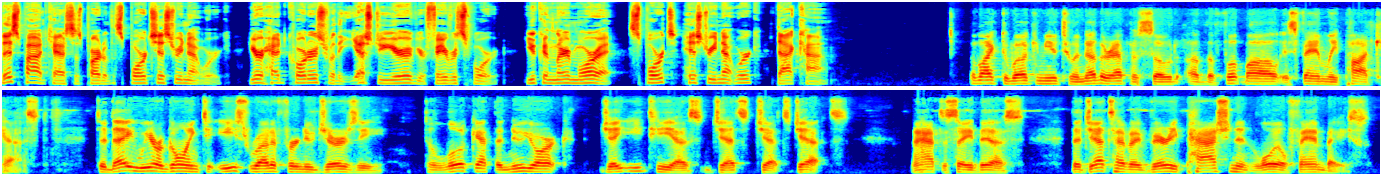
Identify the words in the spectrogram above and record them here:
This podcast is part of the Sports History Network, your headquarters for the yesteryear of your favorite sport. You can learn more at sportshistorynetwork.com. I'd like to welcome you to another episode of the Football is Family podcast. Today we are going to East Rutherford, New Jersey to look at the New York JETS Jets, Jets, Jets. And I have to say this the Jets have a very passionate and loyal fan base.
